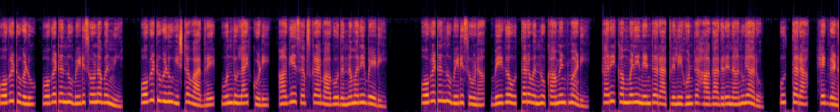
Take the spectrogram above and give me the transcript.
ಒಗಟುಗಳು ಒಗಟನ್ನು ಬಿಡಿಸೋಣ ಬನ್ನಿ. ಒಗಟುಗಳು ಇಷ್ಟವಾದ್ರೆ ಒಂದು ಲೈಕ್ ಕೊಡಿ, ಹಾಗೆ ಸಬ್ಸ್ಕ್ರೈಬ್ ಆಗೋದನ್ನ ಮರಿಬೇಡಿ. ಒಗಟನ್ನು ಬಿಡಿಸೋಣ, ಬೇಗ ಉತ್ತರವನ್ನು ಕಾಮೆಂಟ್ ಮಾಡಿ. ಕರಿ ಕಂಬಳಿ ನೆಂಟ ರಾತ್ರಿಲಿ ಹೊಂಟ ಹಾಗಾದರೆ ನಾನು ಯಾರು? ಉತ್ತರ, ಹೆಗ್ಗಣ.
